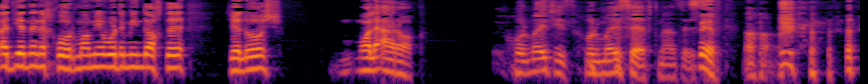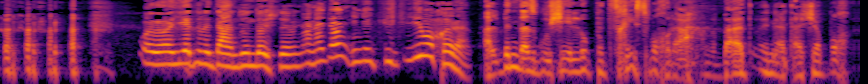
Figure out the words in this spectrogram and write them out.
بعد یه دونه خورما میورده مینداخته جلوش. مال عراق. خرمای چیز؟ خرمای سفت منظور سفت. آها. یه دونه دندون داشته. نه جان این چی بخورم؟ البند از گوشه لپت خیس بخوره بعد این بخوره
